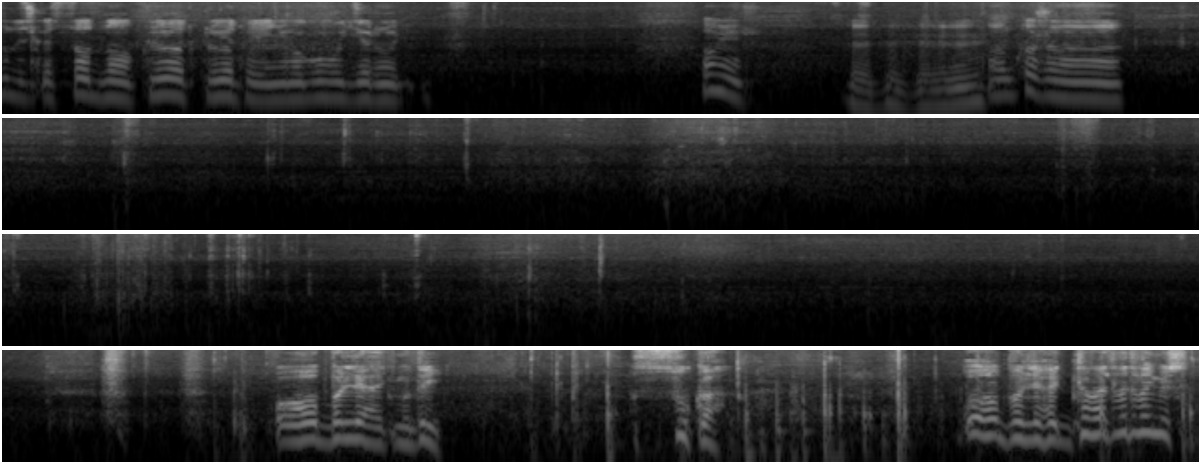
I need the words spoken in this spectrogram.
удочка с одного клюет, клюет, я не могу выдернуть. Помнишь? Он тоже надо... О, блядь, смотри. Сука. О, блядь, давай, давай, давай, Миша.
